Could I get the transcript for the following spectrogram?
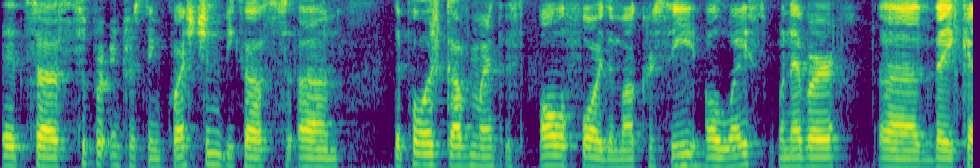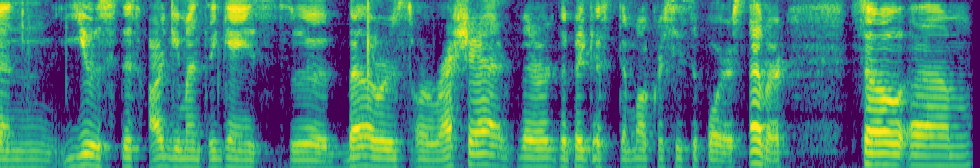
It's a super interesting question because um, the Polish government is all for democracy always, whenever uh, they can use this argument against uh, Belarus or Russia, they're the biggest democracy supporters ever. So um,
